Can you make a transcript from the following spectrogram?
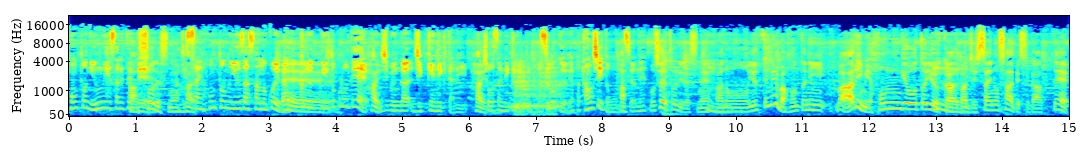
本当に運営されてあて、そうですね。はい。実際に本当のユーザーさんの声が来るっていうところで、自分が実験できたり、はい。挑戦できるっていうのがすごくやっぱ楽しいと思うんですよね。おっしゃる通りですね、うん。あの言ってみれば本当に、まあ、ある意味本業というか、うん。まあ、実際のサービスがあって、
